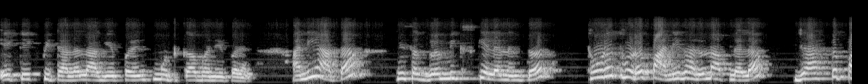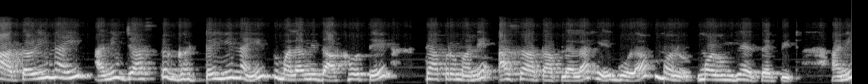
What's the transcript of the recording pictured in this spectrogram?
एक एक पिठाला लागेपर्यंत मुटका बनेपर्यंत. आणि आता हे सगळं मिक्स केल्यानंतर थोडं थोडं पाणी घालून आपल्याला जास्त पातळही नाही आणि जास्त घट्टही नाही. तुम्हाला मी दाखवते. त्याप्रमाणे असं आता आपल्याला हे गोळा मळून घ्यायचं आहे पीठ. आणि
